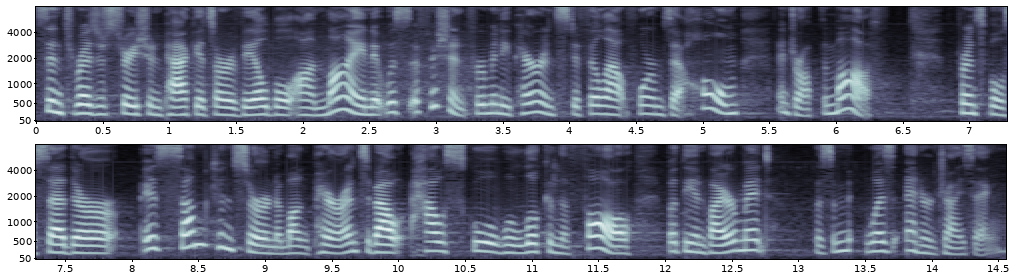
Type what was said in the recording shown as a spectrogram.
Since registration packets are available online, it was efficient for many parents to fill out forms at home and drop them off. Principal said there is some concern among parents about how school will look in the fall, but the environment was, was energizing.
